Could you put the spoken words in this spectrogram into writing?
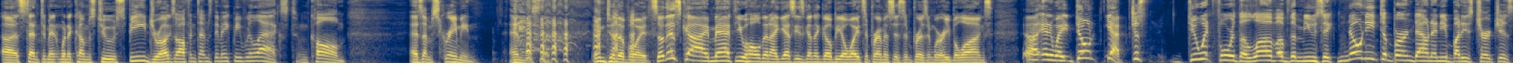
uh, sentiment when it comes to speed drugs. Oftentimes they make me relaxed and calm as I'm screaming endlessly into the void. So this guy, Matthew Holden, I guess he's going to go be a white supremacist in prison where he belongs. Uh, anyway, don't, yeah, just do it for the love of the music. No need to burn down anybody's churches.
